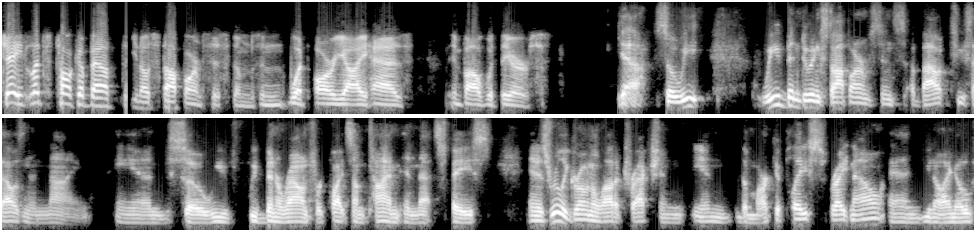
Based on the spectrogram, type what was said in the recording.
Jay, let's talk about you know stop arm systems and what REI has involved with theirs. Yeah. So we we've been doing stop arms since about 2009, and so we've we've been around for quite some time in that space, and it's really grown a lot of traction in the marketplace right now. And you know, I know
